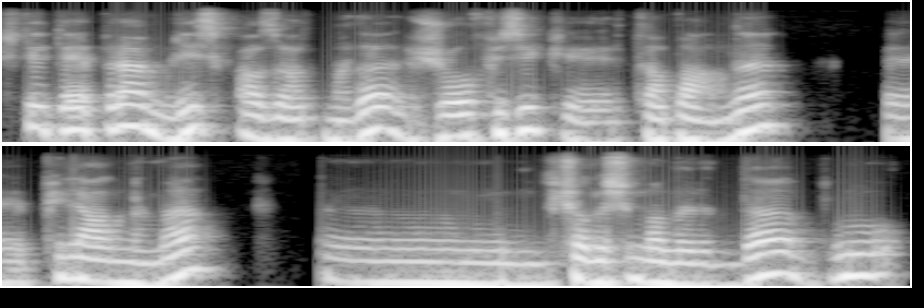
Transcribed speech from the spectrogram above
İşte deprem risk azaltmada jeofizik e, tabanlı e, planlama e, çalışmalarında bu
